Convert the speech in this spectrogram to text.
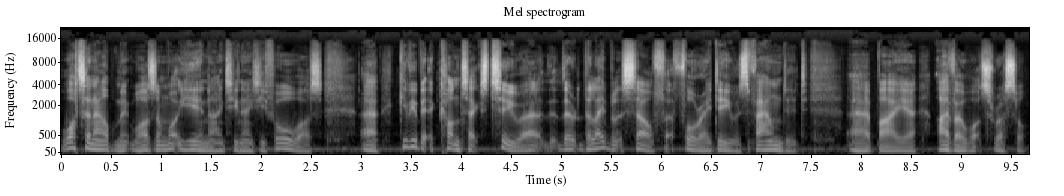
what an album it was and what a year 1984 was. Uh, give you a bit of context too. Uh, the, the label itself, uh, 4AD, was founded uh, by uh, Ivo Watts Russell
